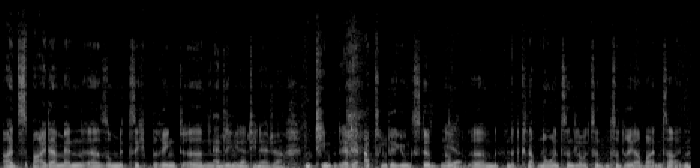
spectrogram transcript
als Spider-Man äh, so mit sich bringt. Äh, Endlich wieder ein Teenager. Ein Teen, der, der absolute Jüngste, ne? Ja. Äh, mit, mit knapp 19, glaube ich, zu, zu Dreharbeitenzeiten.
